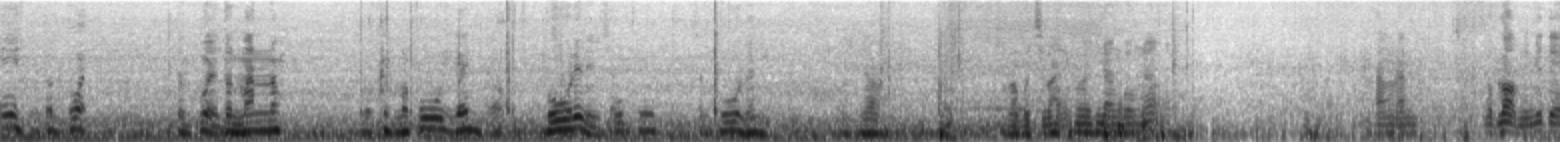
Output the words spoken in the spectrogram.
นี่ต้นกล้วยต้นกล้วยต้นมันเนาะตัวขึ้นมาพูอีกเล่นเนาะปูได้นี่สัปูนพูสันปูนั่นนี่ยอดเราบุชิบะให้พ่อแม่พี่นางเบิ่งเนาะทางอันรอบๆนี่มีแต่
